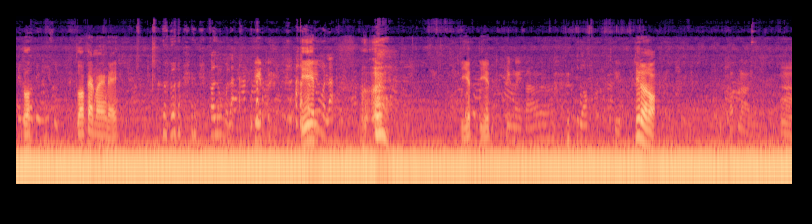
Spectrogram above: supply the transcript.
ไอ้ตัตัววเป็นที่สุดตัวแฟนมาอย่างไดก็รู้หมดละติดติดรู้หมดละติดติดเพลงไหนฟ้า จริงเหรอติดติดแล้วเนาะท็อปไลน์อืม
